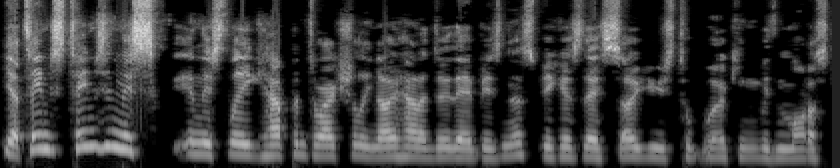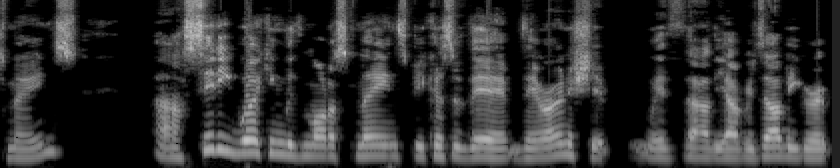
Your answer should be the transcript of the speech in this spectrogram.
yeah, teams teams in this in this league happen to actually know how to do their business because they're so used to working with modest means. Uh, City working with modest means because of their their ownership with uh, the Abu Dhabi group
